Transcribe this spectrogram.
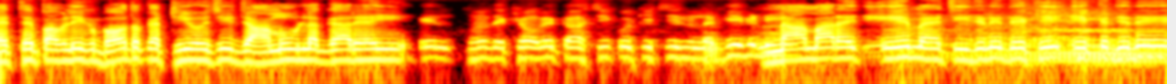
ਇੱਥੇ ਪਬਲਿਕ ਬਹੁਤ ਇਕੱਠੀ ਹੋਈ ਸੀ ਜਾਮੂ ਲੱਗਾ ਰਿਹਾ ਜੀ। ਇਹ ਤੁਹਾਨੂੰ ਦੇਖਿਆ ਹੋਵੇ ਕਾਸੀ ਕੋਈ ਕਿਸ ਨਾਲ ਲੱਗੀ ਹੈ ਗੱਡੀ? ਨਾ ਮਹਾਰਾਜ ਇਹ ਮੈਂ ਚੀਜ਼ ਨਹੀਂ ਦੇਖੀ। ਇੱਕ ਜਿਹਦੇ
